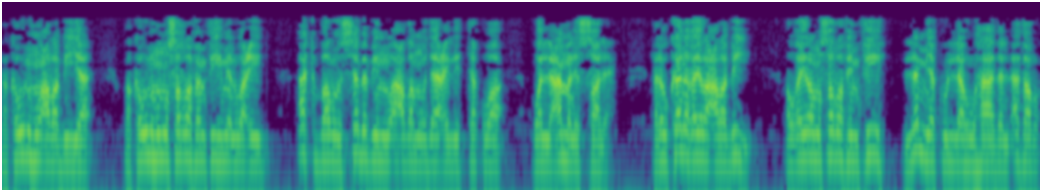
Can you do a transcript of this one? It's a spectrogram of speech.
فكونه عربيا وكونه مصرفا فيه من الوعيد أكبر سبب وأعظم داع للتقوى والعمل الصالح. فلو كان غير عربي أو غير مصرف فيه لم يكن له هذا الأثر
